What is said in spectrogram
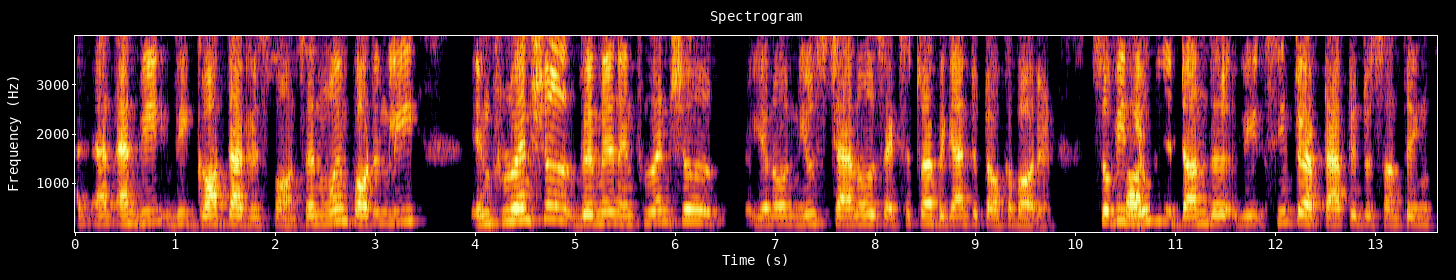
And, and, and we, we got that response. And more importantly, influential women, influential, you know, news channels, etc., began to talk about it. So we knew we had done the, we seemed to have tapped into something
